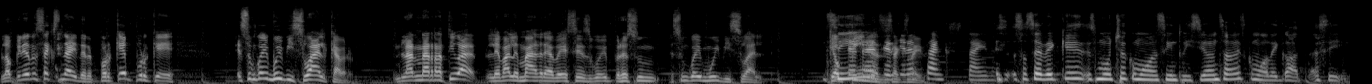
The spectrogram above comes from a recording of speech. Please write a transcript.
La opinión de Zack Snyder. ¿Por qué? Porque es un güey muy visual, cabrón. La narrativa le vale madre a veces, güey, pero es un, es un güey muy visual. ¿Qué opinas de Zack Snyder? Eso se ve que es mucho como su intuición, ¿sabes? Como de God, así,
